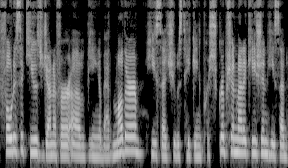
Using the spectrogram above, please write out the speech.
Fotis accused Jennifer of being a bad mother. He said she was taking prescription medication. He said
